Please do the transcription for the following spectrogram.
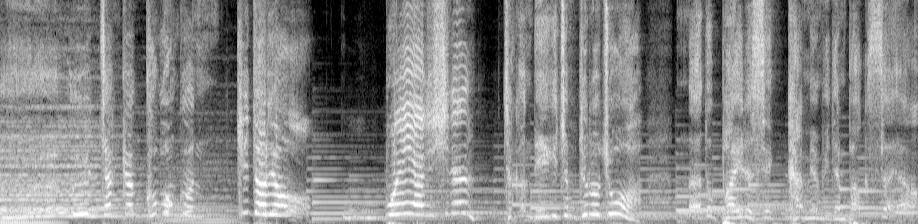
으, 잠깐 쿠모군 기다려. 뭐예요 아저씨는? 잠깐 내 얘기 좀 들어줘. 나도 바이러스에 감염이 된 박사야.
